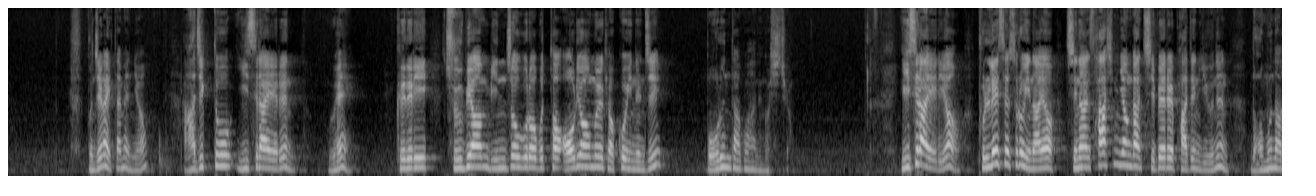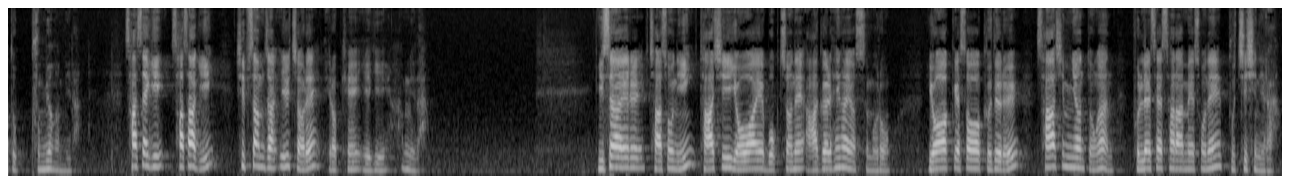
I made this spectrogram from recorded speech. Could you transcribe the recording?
문제가 있다면요. 아직도 이스라엘은 왜 그들이 주변 민족으로부터 어려움을 겪고 있는지 모른다고 하는 것이죠. 이스라엘이요, 블레셋으로 인하여 지난 40년간 지배를 받은 이유는 너무나도 분명합니다. 사세기, 사사기 13장 1절에 이렇게 얘기합니다. 이스라엘 자손이 다시 여호와의 목전에 악을 행하였으므로 여호와께서 그들을 40년 동안 블레셋 사람의 손에 붙이시니라.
